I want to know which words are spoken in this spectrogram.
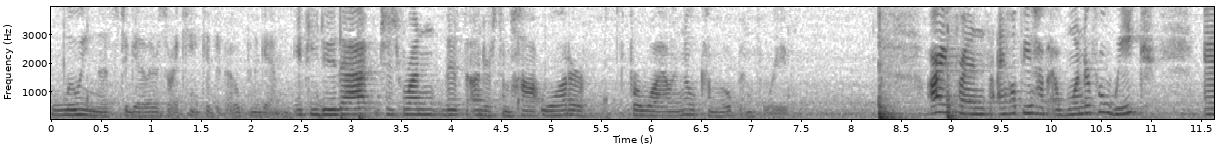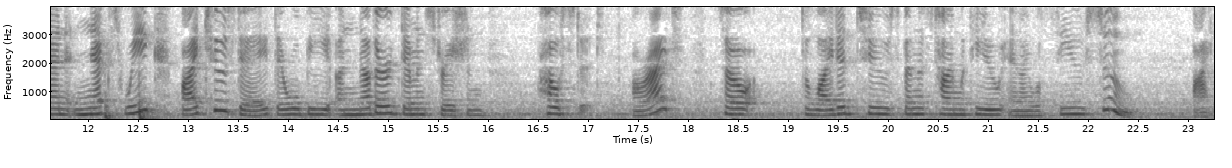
gluing this together so I can't get it open again. If you do that, just run this under some hot water for a while and it'll come open for you. All right, friends, I hope you have a wonderful week. And next week, by Tuesday, there will be another demonstration posted. All right? So delighted to spend this time with you, and I will see you soon. Bye.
